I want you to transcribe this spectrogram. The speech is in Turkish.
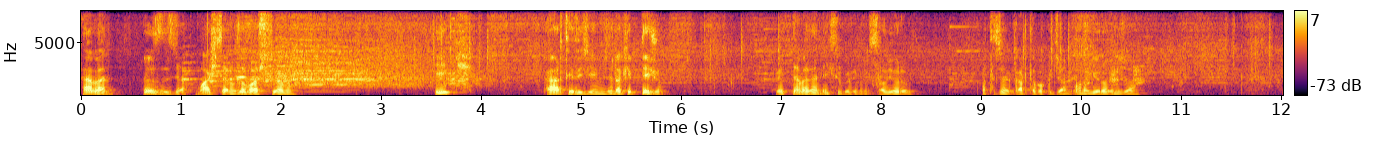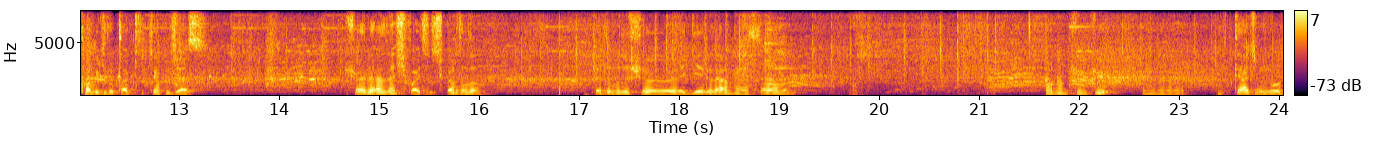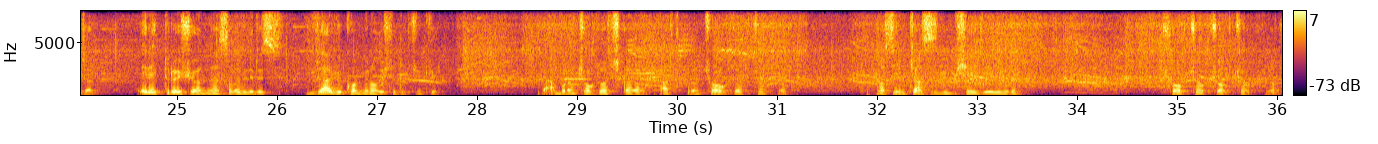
Hemen hızlıca maçlarımıza başlayalım. İlk pert edeceğimiz rakip Dejun. Beklemeden ilk golümü salıyorum. Atacağı karta bakacağım. Ona göre oynayacağım. Tabii ki de taktik yapacağız. Şöyle elden şifacıyı çıkartalım. Cadımızı şöyle gerilerden salalım. Onun çünkü e, ihtiyacımız olacak. Elektroyu şu önden salabiliriz. Güzel bir kombin oluşturduk çünkü. Yani buram çok zor çıkar. o. Artık buram çok zor, çok zor. Tutması imkansız gibi bir şey diyebilirim. Çok çok çok çok zor.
